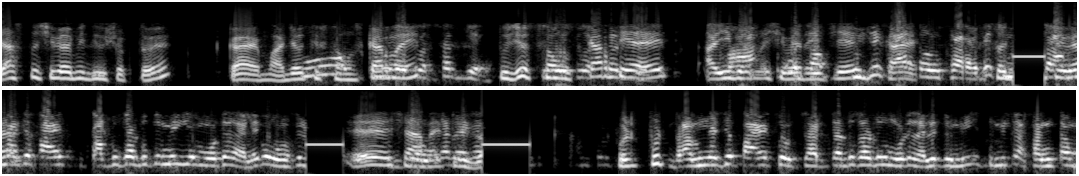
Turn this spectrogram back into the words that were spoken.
जास्त शिव्या मी देऊ शकतोय. काय माझ्यावरती तू- संस्कार नाही. तुझे संस्कार ते. आहेत. आई हा, वडील शिव्या द्यायचे. काय पाय तुम्ही मोठे झाले का भोसले? ए शान आहे तुझं फुट फुट ब्राह्मणाचे पाय चाटू चाटू मोठे झाले तुम्ही तुम्ही काय सांगता?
